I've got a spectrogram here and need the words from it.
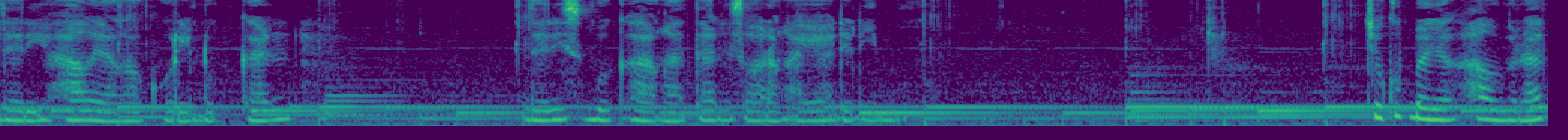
dari hal yang aku rindukan dari sebuah kehangatan seorang ayah dan ibu. Cukup banyak hal berat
